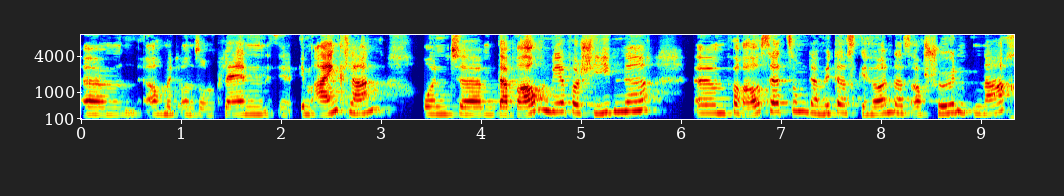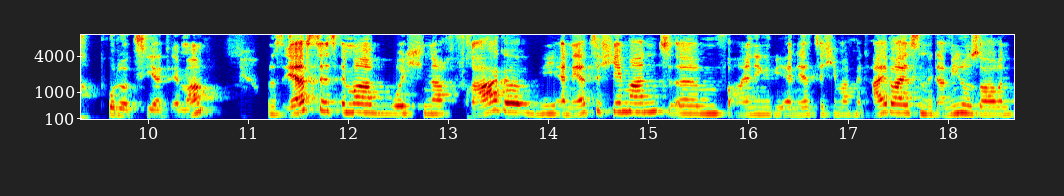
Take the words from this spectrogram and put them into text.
ähm, auch mit unseren Plänen im Einklang. Und ähm, da brauchen wir verschiedene ähm, Voraussetzungen, damit das Gehirn das auch schön nachproduziert immer. Und das erste ist immer, wo ich nachfrage, wie ernährt sich jemand, ähm, vor allen Dingen, wie ernährt sich jemand mit Eiweißen, mit Aminosäuren,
